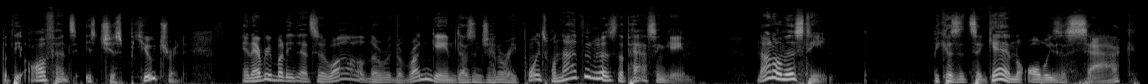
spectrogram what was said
but the offense is just putrid. And everybody that says, well, the, the run game doesn't generate points, well, neither does the passing game. Not on this team. Because it's, again, always a sack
